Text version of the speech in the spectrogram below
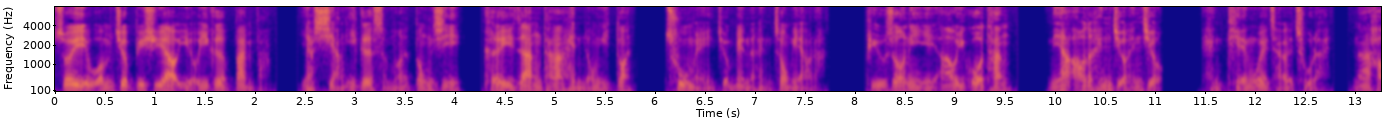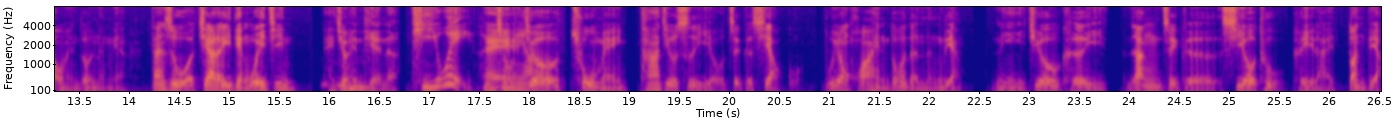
所以我们就必须要有一个办法，要想一个什么东西可以让它很容易断，触媒就变得很重要了。比如说你熬一锅汤，你要熬得很久很久，很甜味才会出来，那耗很多能量。但是我加了一点味精。哎，就很甜了，提味很重要。就触媒，它就是有这个效果，不用花很多的能量，你就可以让这个 CO2 可以来断掉，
